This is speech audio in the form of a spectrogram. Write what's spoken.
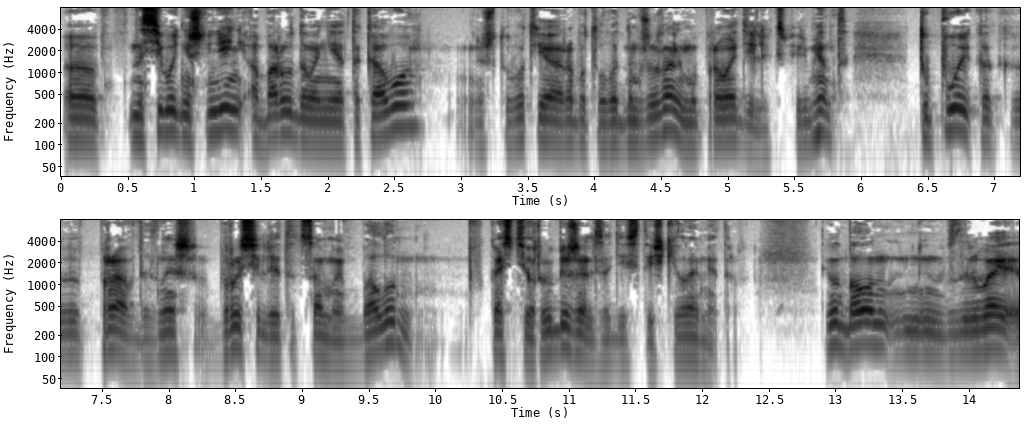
э, на сегодняшний день оборудование таково, что вот я работал в одном журнале, мы проводили эксперимент тупой, как э, правда, знаешь, бросили этот самый баллон в костер и убежали за 10 тысяч километров. И вот баллон, взрывай,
